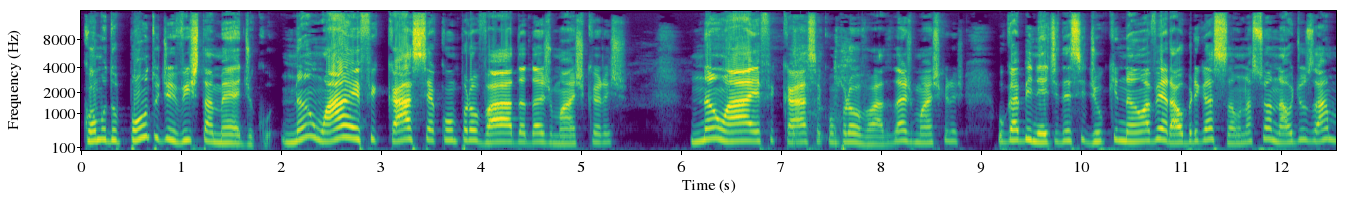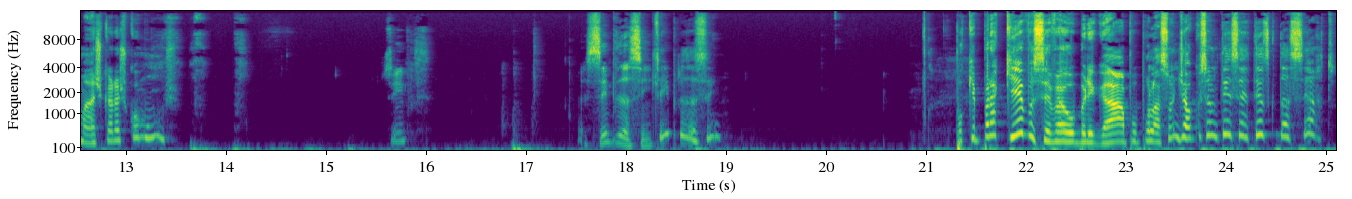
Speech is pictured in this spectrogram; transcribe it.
Como do ponto de vista médico não há eficácia comprovada das máscaras, não há eficácia comprovada das máscaras, o gabinete decidiu que não haverá obrigação nacional de usar máscaras comuns. Simples. É simples assim. Simples assim. Porque para que você vai obrigar a população de algo que você não tem certeza que dá certo?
